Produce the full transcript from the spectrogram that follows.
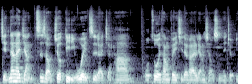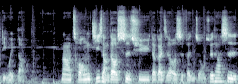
简单来讲，至少就地理位置来讲，它我坐一趟飞机大概两小时内就一定会到。那从机场到市区大概只要二十分钟，所以它是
